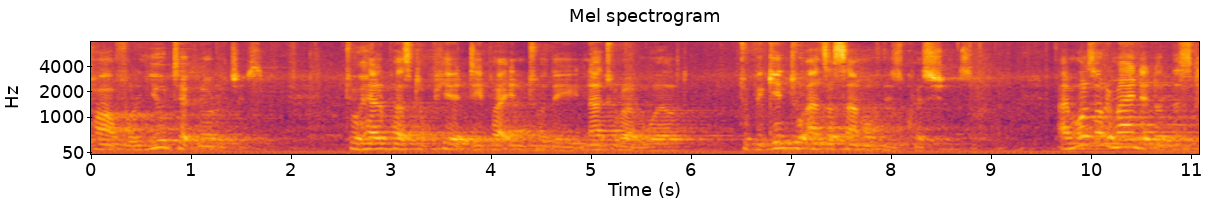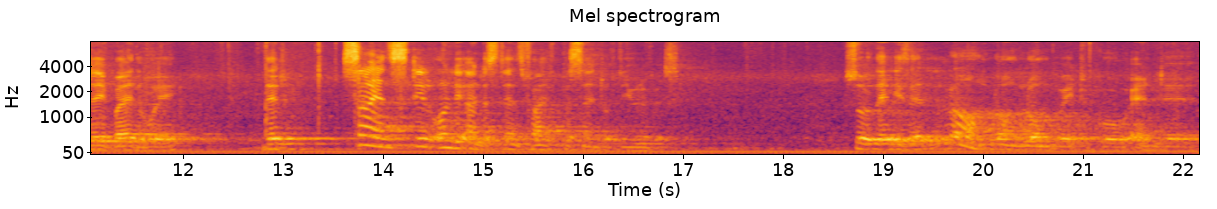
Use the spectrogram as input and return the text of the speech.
powerful new technologies to help us to peer deeper into the natural world to begin to answer some of these questions. I'm also reminded on this day, by the way, that science still only understands 5% of the universe. So there is a long, long, long way to go, and uh,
